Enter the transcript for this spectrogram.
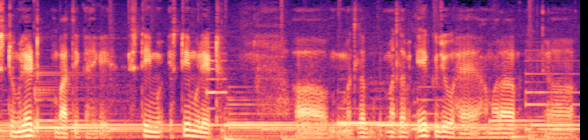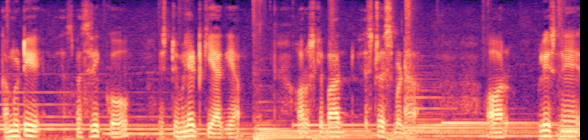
स्टिमुलेट बातें कही गई। स्टिमुलेट मतलब मतलब एक जो है हमारा कम्युनिटी स्पेसिफिक को स्टिमुलेट किया गया और उसके बाद स्ट्रेस बढ़ा और पुलिस ने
